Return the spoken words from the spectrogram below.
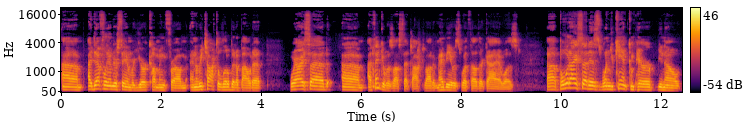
um, I definitely understand where you're coming from, and we talked a little bit about it. Where I said, um, I think it was us that talked about it. Maybe it was with the other guy I was. Uh, but what I said is, when you can't compare, you know,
